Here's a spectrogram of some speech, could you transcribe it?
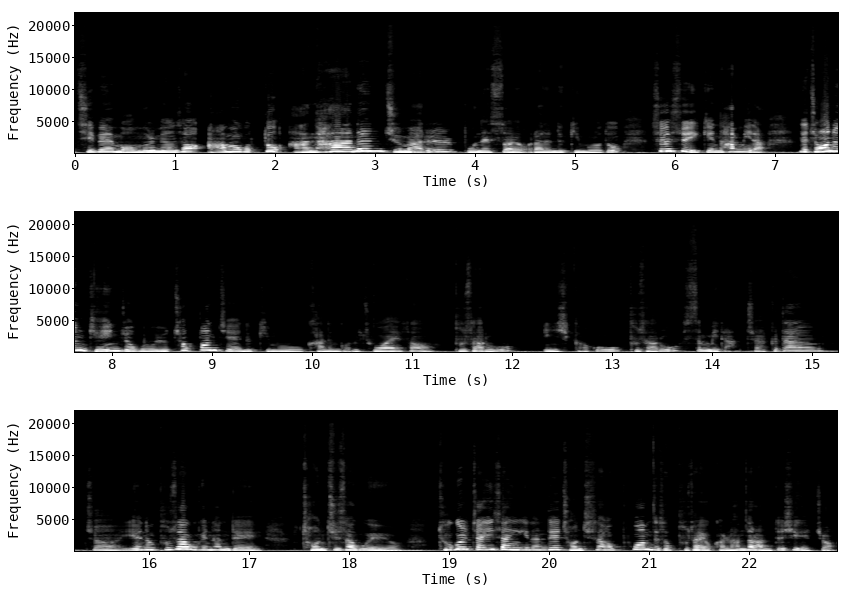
집에 머물면서 아무것도 안 하는 주말을 보냈어요 라는 느낌으로도 쓸 수 있긴 합니다. 근데 저는 개인적으로 이 첫 번째 느낌으로 가는 거를 좋아해서 부사로 인식하고 부사로 씁니다. 자, 그 다음. 자, 얘는 부사구긴 한데 전치사구예요. 두 글자 이상이긴 한데 전치사가 포함돼서 부사 역할을 한다는 뜻이겠죠.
